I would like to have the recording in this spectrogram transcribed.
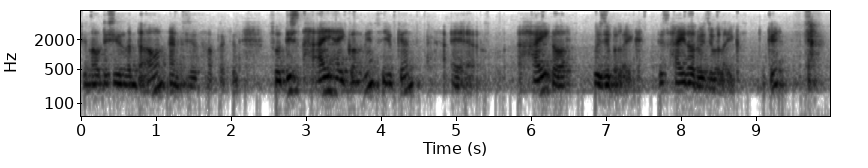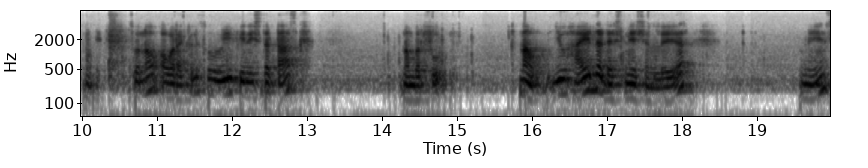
See now this is the down and this is up actually. So this high icon means you can uh, hide or visible like this hide or visible icon okay? Okay. So now our actually so we finish the task number 4 now you hide the destination layer means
